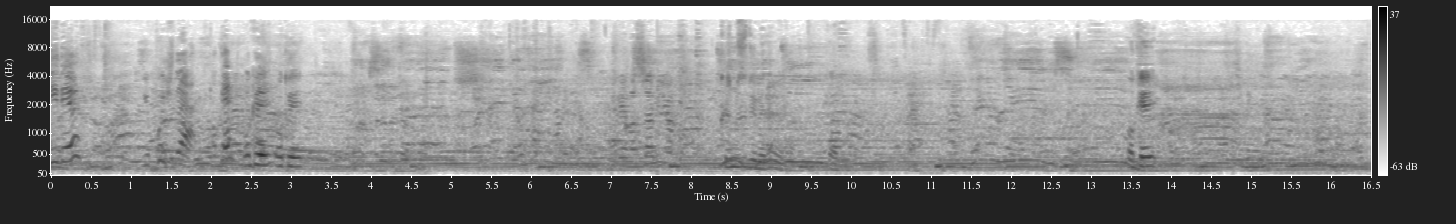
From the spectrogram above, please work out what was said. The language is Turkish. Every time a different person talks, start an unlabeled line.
see this? You push that, okay?
Okay, okay. Kırmızı düğme değil mi? Tabii. Okay.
